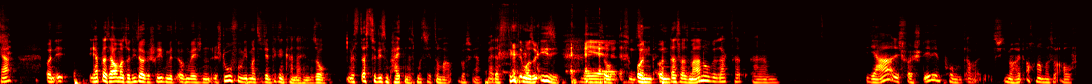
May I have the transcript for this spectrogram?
Ja? Und ich, ich habe das ja auch mal so niedergeschrieben mit irgendwelchen Stufen, wie man sich entwickeln kann dahin. So, was das zu diesem Python, das muss ich jetzt nochmal loswerden, weil das klingt immer so easy. nee, so. Und, und das, was Manu gesagt hat, ähm, ja, ich verstehe den Punkt, aber es fiel mir heute auch nochmal so auf.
